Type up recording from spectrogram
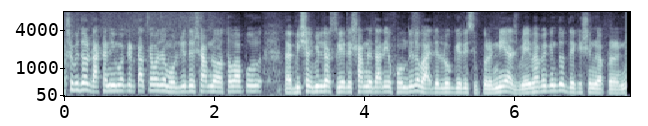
অসুবিধা ঢাকা নিউ মার্কেট কাঁচাবাজার মসজিদের সামনে অথবা বিশ্বাস বিল্ডার্স গেটের সামনে দাঁড়িয়ে ফোন দিলে ভাইদের লোক গিয়ে রিসিভ করে নিয়ে আসবে। এইভাবে কিন্তু দেখে শুনে আপনারা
